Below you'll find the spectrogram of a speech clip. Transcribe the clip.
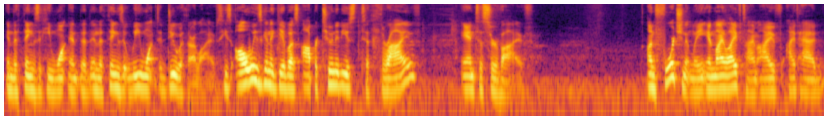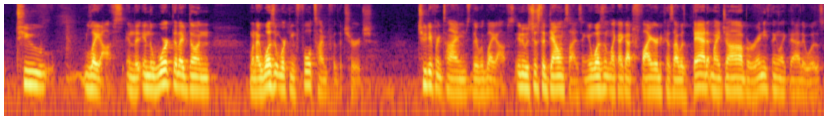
in the things that he want in the, in the things that we want to do with our lives. He's always going to give us opportunities to thrive and to survive. Unfortunately, in my lifetime, I've I've had two layoffs in the in the work that I've done when I wasn't working full time for the church two different times there were layoffs and it was just a downsizing. It wasn't like i got fired because i was bad at my job or anything like that. It was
